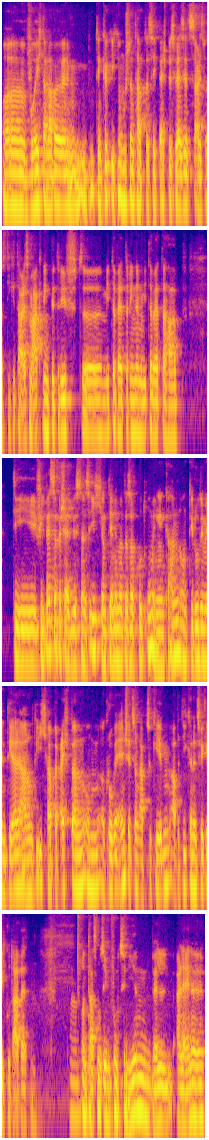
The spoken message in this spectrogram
äh, wo ich dann aber den glücklichen Umstand habe, dass ich beispielsweise jetzt alles, was digitales Marketing betrifft, äh, Mitarbeiterinnen und Mitarbeiter habe, die viel besser Bescheid wissen als ich und denen man das auch gut umhängen kann. Und die rudimentäre Ahnung, die ich habe, reicht dann, um eine grobe Einschätzung abzugeben, aber die können es wirklich gut arbeiten. Mhm. Und das muss eben funktionieren, weil alleine,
